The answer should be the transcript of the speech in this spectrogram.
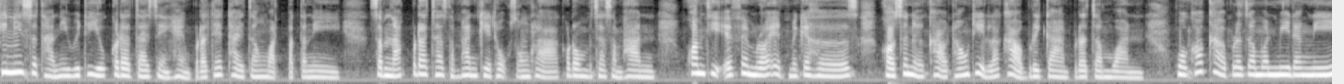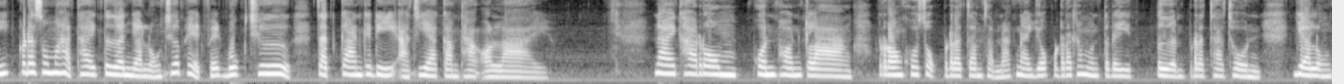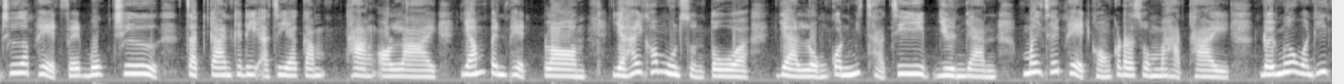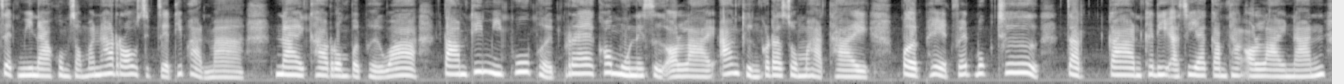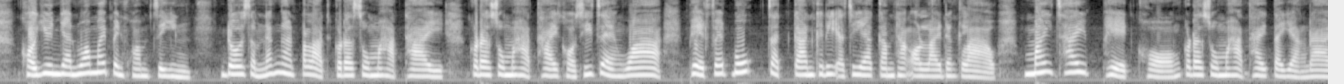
ที่นี่สถานีวิทยุกระจายเสียงแห่งประเทศไทยจังหวัดปัตตานี สำนักประชาสัมพันธ์เขต 6 สงขลากรมประชาสัมพันธ์ ความถี่ FM 101 MHz ขอเสนอข่าวท้องถิ่นและข่าวบริการประจำวัน หัวข้อข่าวประจำวันมีดังนี้ กระทรวงมหาดไทยเตือนอย่าหลงเชื่อเพจ Facebook ชื่อ จัดการคดีอาชญากรรมทางออนไลน์ นายคารม พลพรกลาง รองโฆษกประจำสำนักนายกรัฐมนตรีเตือนประชาชน อย่าหลงเชื่อเพจ Facebook ชื่อ จัดการคดีอาชญากรรมทางออนไลน์ ย้ำเป็นเพจปลอม อย่าให้ข้อมูลส่วนตัว อย่าหลงกลมิจฉาชีพ ยืนยัน ไม่ใช่เพจของกระทรวงมหาดไทย โดยเมื่อวันที่ 7 มีนาคม 2567 ที่ผ่านมา นายคารมเปิดเผยว่า ตามที่มีผู้เผยแพร่ข้อมูลในสื่อออนไลน์ อ้างถึงกระทรวงมหาดไทย เปิดเพจ Facebook ชื่อ จัด การคดีอาชญากรรมทางออนไลน์นั้น ขอยืนยันว่าไม่เป็นความจริง โดยสำนักงานปลัดกระทรวงมหาดไทย กระทรวงมหาดไทยขอชี้แจงว่าเพจ Facebook จัดการคดีอาชญากรรมทางออนไลน์ดังกล่าว ไม่ใช่เพจของกระทรวงมหาดไทยแต่อย่างใด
